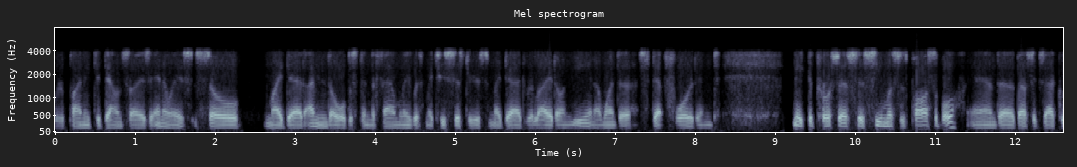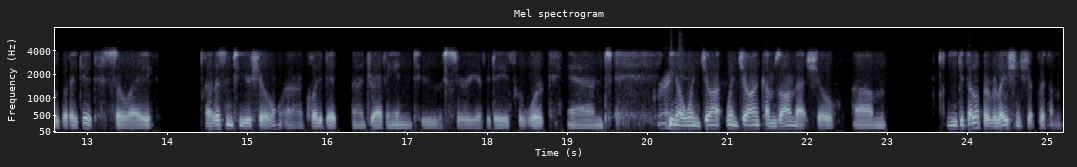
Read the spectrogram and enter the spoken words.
were planning to downsize, anyways. So my dad, I'm the oldest in the family with my two sisters. My dad relied on me, and I wanted to step forward and make the process as seamless as possible, and uh, that's exactly what I did. So I I listen to your show uh, quite a bit, uh, driving into Surrey every day for work, and Great. you know when John when John comes on that show, um, you develop a relationship with him.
